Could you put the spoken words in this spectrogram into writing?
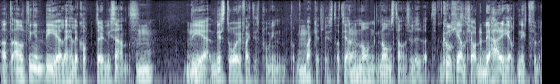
att antingen det eller helikopterlicens. Mm. Det, det står ju faktiskt på min, på min bucket list att göra någon, någonstans i livet. Coolt. Helt klart. Det här är helt nytt för mig.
